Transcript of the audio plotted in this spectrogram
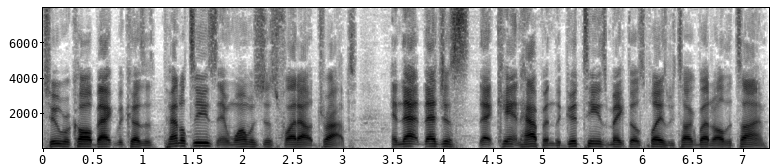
Two were called back because of penalties and one was just flat out dropped. And that, that just that can't happen. The good teams make those plays. We talk about it all the time.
